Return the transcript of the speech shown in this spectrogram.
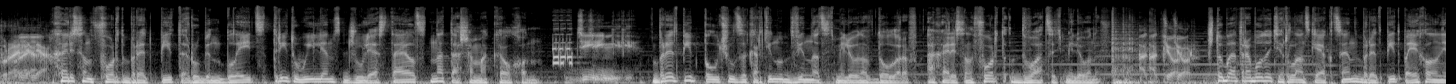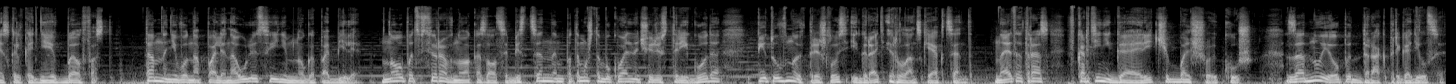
В ролях. Харрисон Форд, Брэд Питт, Рубин Блейдс, Трит Уильямс, Джулия Стайлз, Наташа МакКелхон. Деньги. Брэд Питт получил за картину 12 миллионов долларов, а Харрисон Форд – 20 миллионов. Актер. Чтобы отработать ирландский акцент, Брэд Питт поехал на несколько дней в Белфаст. Там на него напали на улице и немного побили. Но опыт все равно оказался бесценным, потому что буквально через три года Питу вновь пришлось играть ирландский акцент. На этот раз в картине Гая Ричи «Большой куш». Заодно и опыт драк пригодился.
